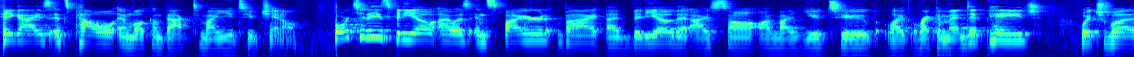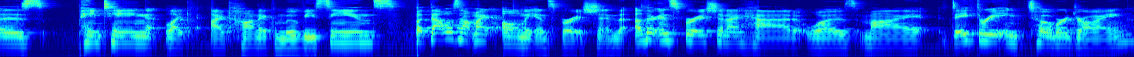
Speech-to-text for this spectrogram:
Hey guys, it's Powell and welcome back to my YouTube channel. For today's video, I was inspired by a video that I saw on my YouTube like recommended page, which was painting like iconic movie scenes. But that was not my only inspiration. The other inspiration I had was my day three Inktober drawing,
